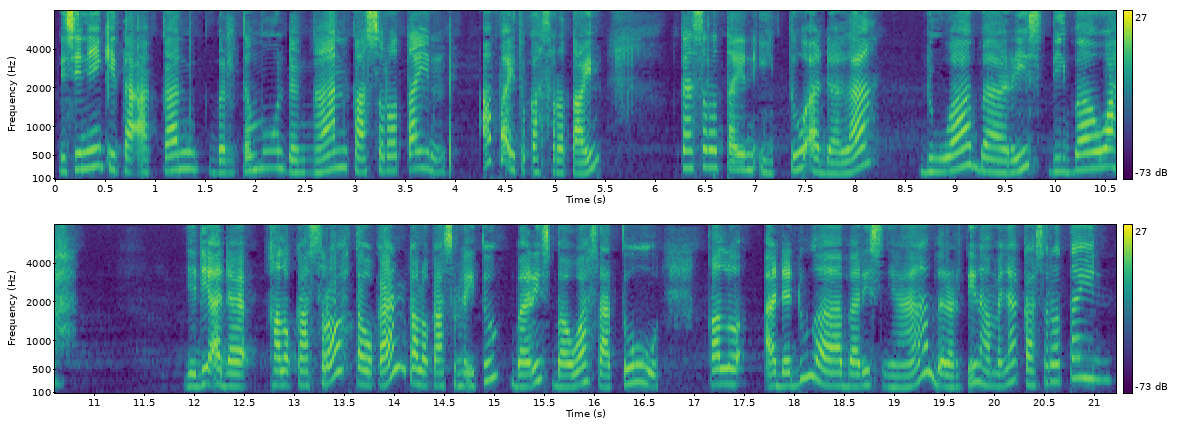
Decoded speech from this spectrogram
Di sini kita akan bertemu dengan kasrotain. Apa itu kasrotain? Kasrotain itu adalah dua baris di bawah. Jadi ada kalau kasroh tahu kan? Kalau kasroh itu baris bawah satu. Kalau ada dua barisnya berarti namanya kasrotain.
